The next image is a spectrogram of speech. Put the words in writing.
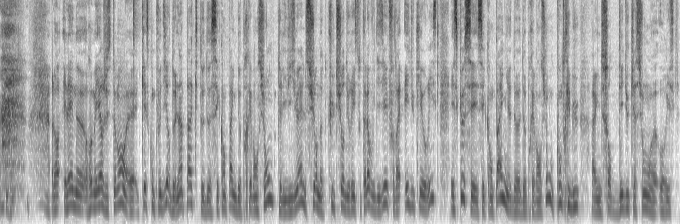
Alors Hélène Romeyer, justement, euh, qu'est-ce qu'on peut dire de l'impact de ces campagnes de prévention télévisuelle sur notre culture du risque? Tout à l'heure, vous disiez qu'il faudrait éduquer au risque. Est-ce que ces, ces campagnes de, prévention contribuent à une sorte d'éducation euh, au risque?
